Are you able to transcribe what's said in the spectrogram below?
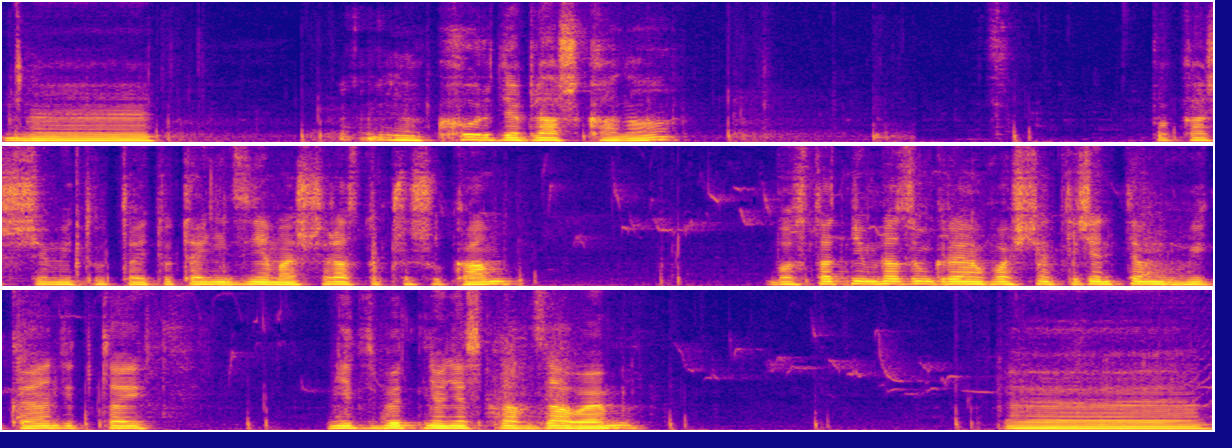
Yy... Kurde, blaszka, no. Pokażcie mi tutaj. Tutaj nic nie ma. Jeszcze raz to przeszukam. Bo ostatnim razem grałem właśnie tydzień temu w weekend i tutaj nic zbytnio nie sprawdzałem. Eee...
